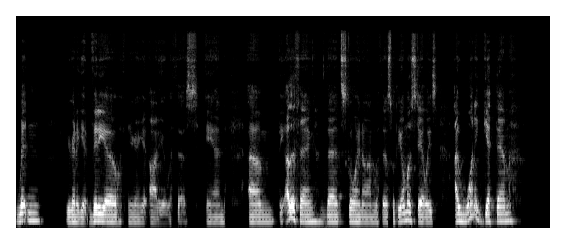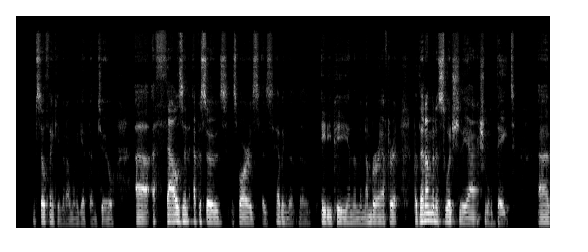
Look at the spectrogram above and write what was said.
written, you're gonna get video, and you're gonna get audio with this. And um, the other thing that's going on with this, with the almost dailies, I want to get them I'm still thinking that I want to get them to uh, a thousand episodes as far as as having the the ADP and then the number after it. But then I'm going to switch to the actual date uh,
